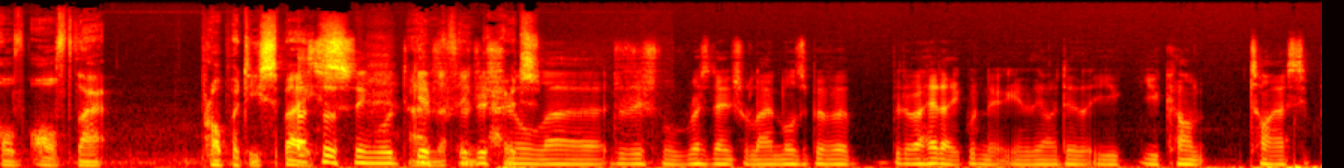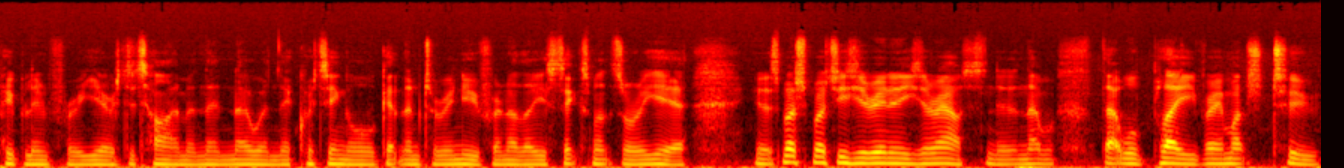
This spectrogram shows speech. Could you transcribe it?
of, of that property space. That sort of thing would give traditional uh, traditional residential landlords a bit of a bit of a headache, wouldn't it? You know, the idea that you, you can't tie people in for a year at a time and then know when they're quitting or get them to renew for another six months or a year. You know, it's much much easier in and easier out, isn't it? And that that will play very much to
